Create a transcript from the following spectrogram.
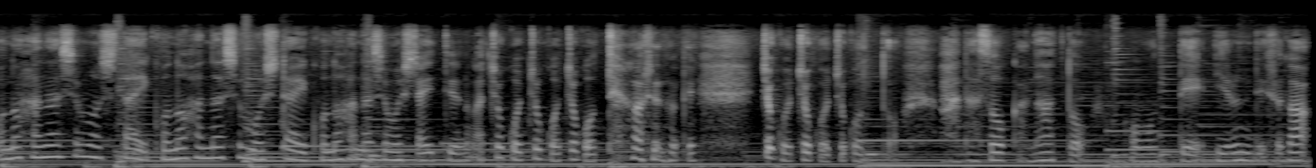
この話もしたいこの話もしたいこの話もしたいっていうのがちょこちょこちょこってあるのでちょこちょこちょこっと話そうかなと思っているんですが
